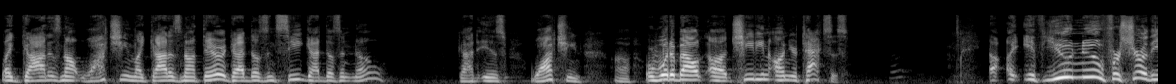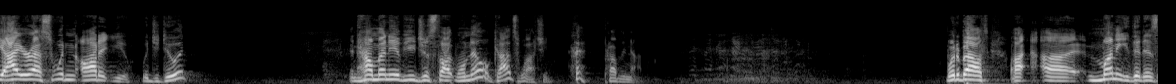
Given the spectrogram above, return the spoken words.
like God is not watching, like God is not there, God doesn't see, God doesn't know. God is watching. Uh, or what about uh, cheating on your taxes? Uh, if you knew for sure the IRS wouldn't audit you, would you do it? And how many of you just thought, well, no, God's watching? Probably not. What about uh, uh, money that is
